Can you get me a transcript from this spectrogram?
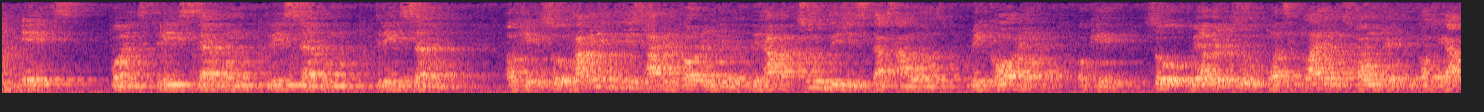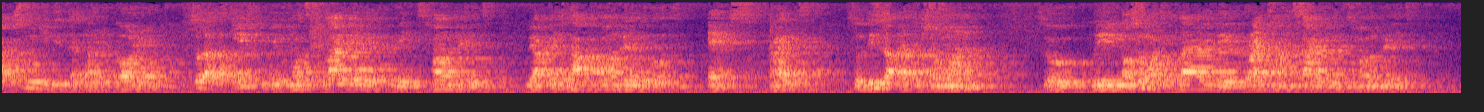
8.373737. Okay, so how many digits are recurring here? We have two digits that are recurring. Okay, so we are going to multiply with 100 because we have two digits that are recurring. So that if we multiply it with 100, we are going to have 100 what? x, right? So this is our equation 1. So we also multiply the right hand side with 100.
